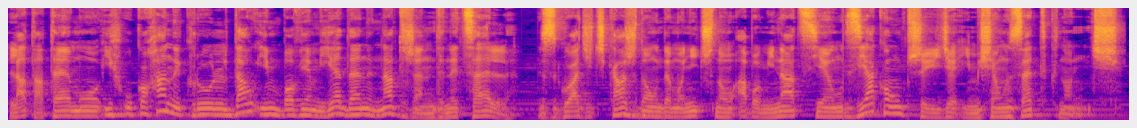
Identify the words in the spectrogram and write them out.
Lata temu ich ukochany król dał im bowiem jeden nadrzędny cel zgładzić każdą demoniczną abominację, z jaką przyjdzie im się zetknąć.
